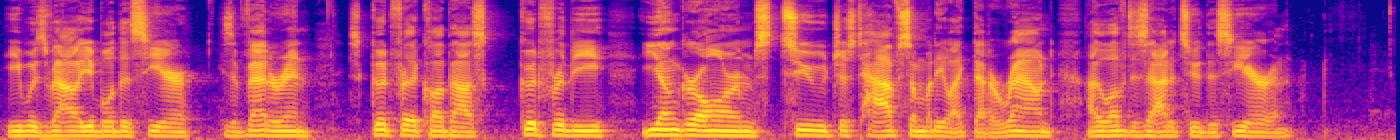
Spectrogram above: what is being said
He was valuable this year. He's a veteran. It's good for the clubhouse, good for the younger arms to just have somebody like that around. I loved his attitude this year. And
